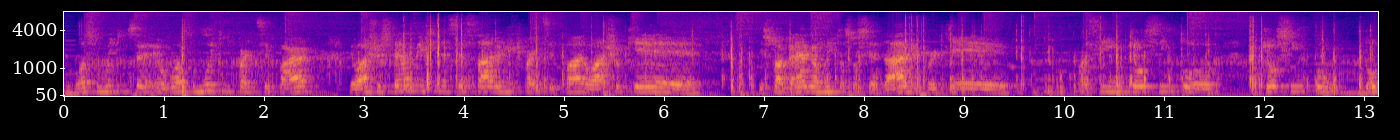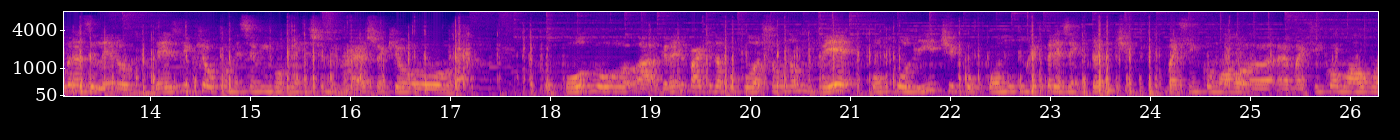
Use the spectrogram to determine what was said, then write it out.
eu gosto muito de ser, eu gosto muito de participar. Eu acho extremamente necessário a gente participar. Eu acho que isso agrega muito à sociedade, porque assim o que eu sinto, o que eu sinto do brasileiro desde que eu comecei a me envolver nesse universo é que o o povo, a grande parte da população não vê o político como um representante, mas sim como, eh, mas sim como algo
